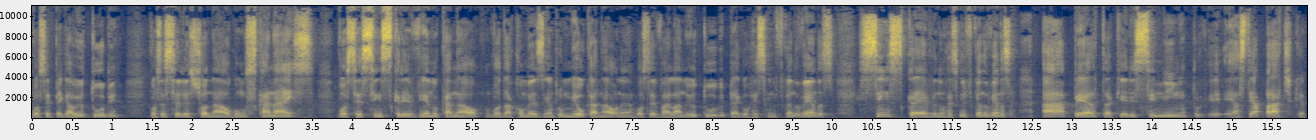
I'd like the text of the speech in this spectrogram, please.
Você pegar o YouTube, você selecionar alguns canais, você se inscrever no canal. Vou dar como exemplo o meu canal, né? Você vai lá no YouTube, pega o Ressignificando Vendas, se inscreve no Ressignificando Vendas, aperta aquele sininho, porque esta é a prática.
